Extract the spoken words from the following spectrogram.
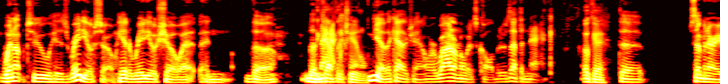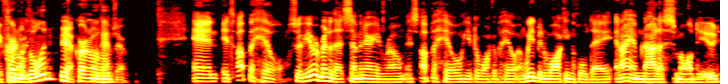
went up to his radio show. He had a radio show at and the the, The. Catholic channel. Yeah, the Catholic channel, or I don't know what it's called, but it was at the NAC, Okay. the seminary for Cardinal North- Dolan? Yeah, Cardinal Okay. there. And it's up a hill. So if you've ever been to that seminary in Rome, it's up a hill. You have to walk up a hill. And we had been walking the whole day, and I am not a small dude.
